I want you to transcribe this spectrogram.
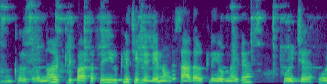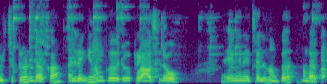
നമുക്ക് ഒന്ന് ഇഡ്ഡലി പാത്രത്തിൽ ഇഡ്ഡലി ചില്ലില്ലേ നമ്മുടെ സാധാ ഇഡ്ഡലി ഉണ്ണയിൽ ഒഴിച്ച് ഒഴിച്ചിട്ട് ഉണ്ടാക്കാം. അല്ലെങ്കിൽ നമുക്ക് ഒരു ഗ്ലാസ്സിലോ എങ്ങനെ വെച്ചാലും നമുക്ക് ഉണ്ടാക്കാം.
